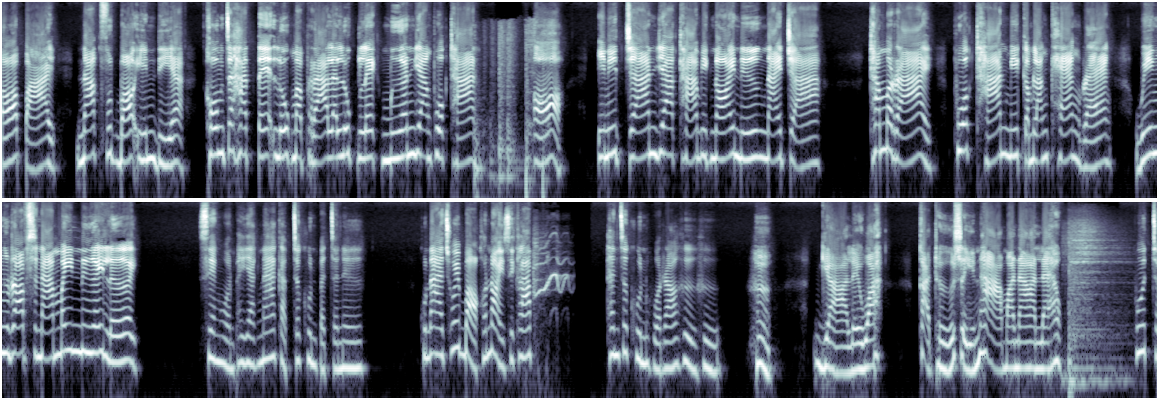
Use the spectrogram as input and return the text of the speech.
ต่อไปนักฟุตบอลอินเดียคงจะหัดเตะลูกมะพร้าวและลูกเล็กเหมือนอย่างพวกทาน อ๋อ อินิจานอยากถามอีกน้อยหนึ่งนายจ๋าทำอะไรพวกทานมีกำลังแข็งแรง วิ่งรอบสนามไม่เหนื่อยเลย เสียงหวนพยักหน้ากับเจ้าคุณปัจจนึก คุณอาช่วยบอกเขาหน่อยสิครับ ท่านเจ้าคุณหัวเราะฮือฮือฮะอย่าเลยวะข้าถือศีลหามานานแล้ว พูดจ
